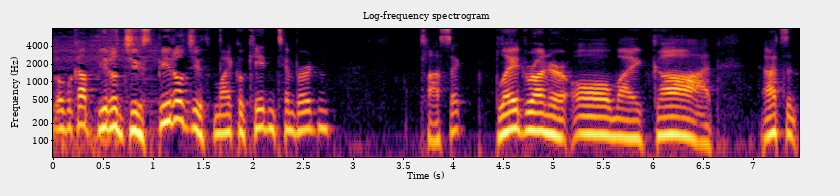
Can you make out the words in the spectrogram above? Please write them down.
Robocop, Beetlejuice, Beetlejuice, Michael Keaton, Tim Burton. Classic. Blade Runner. Oh my god, that's an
